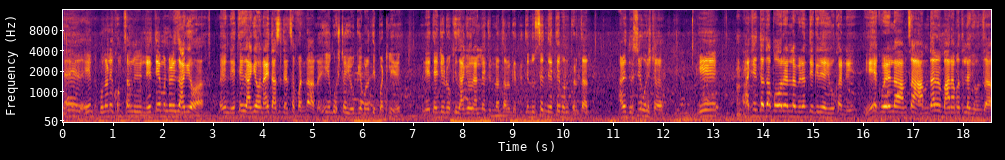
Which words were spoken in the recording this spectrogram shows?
नाही एक मुलाने खूप चांगली नेते मंडळी जागे व्हा. म्हणजे नेते जागेवर नाहीत असं त्यांचं म्हणणं आलं. ही गोष्ट योग्य मला ती पटली आहे. नेत्यांची डोकी जागेवर आलेल्या नाही जुन्नर तालुक्यात ते नुसतेच नेते म्हणून फिरतात. आणि दुसरी गोष्ट की अजितदादा पवार यांना विनंती केली आहे युवकांनी एक वेळेला आमचा आमदार बारामतीला घेऊन जा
